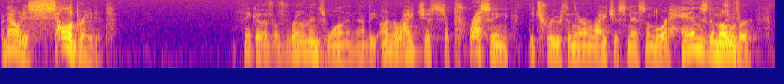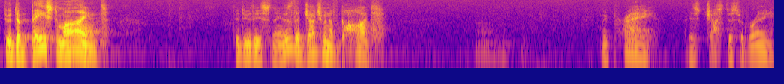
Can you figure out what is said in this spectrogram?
But now it is celebrated. Think of, of Romans 1, the unrighteous suppressing the truth and their unrighteousness. And Lord hands them over to a debased mind to do these things. This is the judgment of God. Um, we pray that his justice would reign.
